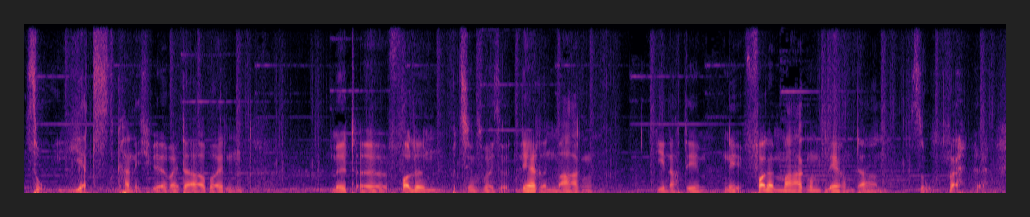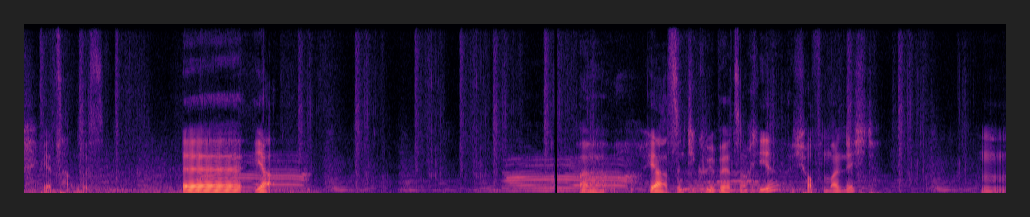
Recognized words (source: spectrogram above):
So, jetzt kann ich wieder weiterarbeiten. Mit äh, vollem bzw. leeren Magen. Je nachdem. Ne, vollem Magen und leeren Darm. So, jetzt haben wir es. Äh, ja. Äh, ja, sind die Kühe jetzt noch hier? Ich hoffe mal nicht. Hm.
